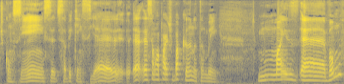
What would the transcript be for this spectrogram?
de consciência, de saber quem se é. é, é essa é uma parte bacana também. Mas é, vamos,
